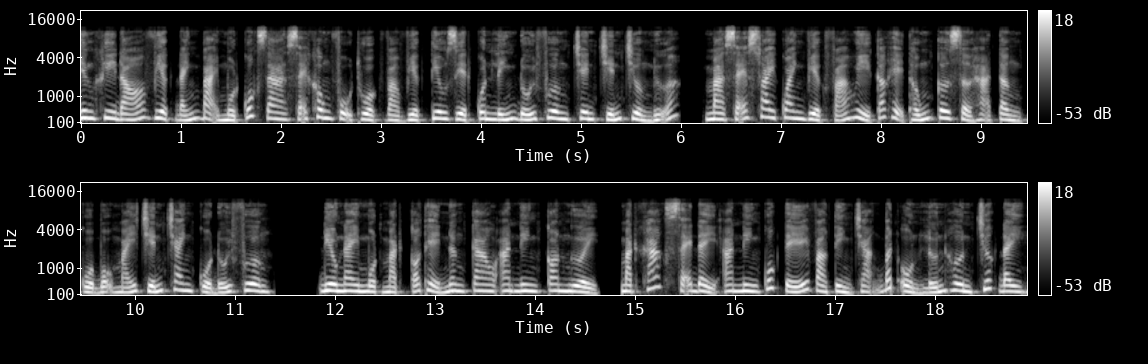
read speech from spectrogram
nhưng khi đó việc đánh bại một quốc gia sẽ không phụ thuộc vào việc tiêu diệt quân lính đối phương trên chiến trường nữa, mà sẽ xoay quanh việc phá hủy các hệ thống cơ sở hạ tầng của bộ máy chiến tranh của đối phương. Điều này một mặt có thể nâng cao an ninh con người, mặt khác sẽ đẩy an ninh quốc tế vào tình trạng bất ổn lớn hơn trước đây.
